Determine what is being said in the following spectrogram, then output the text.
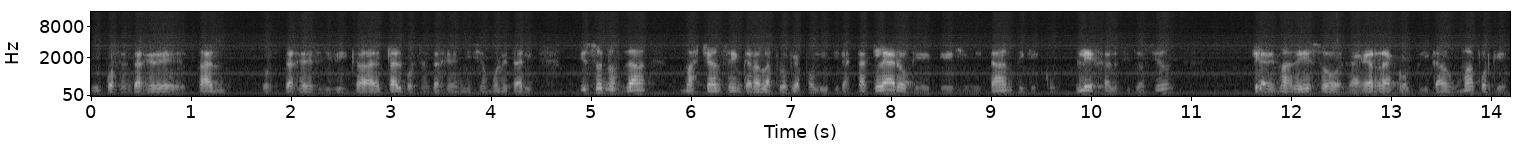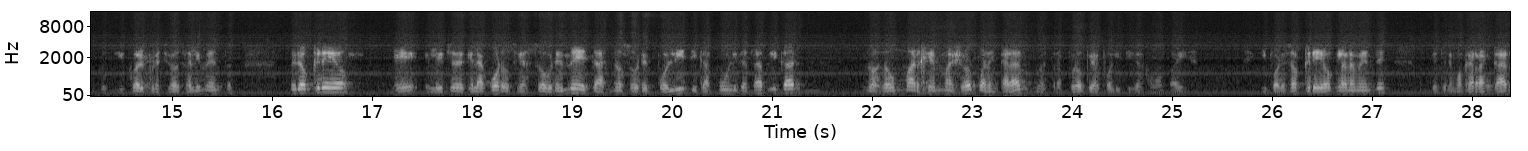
un porcentaje de tal porcentaje de fiscal, tal porcentaje de emisión monetaria. Eso nos da más chance de encarar las propias políticas. Está claro que, que es limitante y que es compleja la situación, que además de eso la guerra ha complicado aún más porque duplicó el precio de los alimentos, pero creo que el hecho de que el acuerdo sea sobre metas, no sobre políticas públicas a aplicar, nos da un margen mayor para encarar nuestras propias políticas como país. Y por eso creo claramente que tenemos que arrancar,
